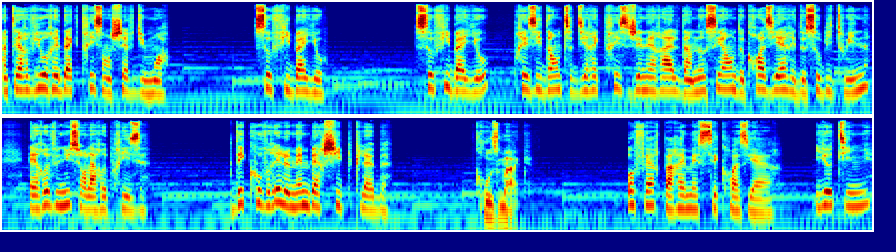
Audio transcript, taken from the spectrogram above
Interview rédactrice en chef du mois. Sophie Bayot. Sophie Bayot, présidente directrice générale d'un océan de croisière et de so-between, est revenue sur la reprise. Découvrez le Membership Club. Cruise Mac. Offert par MSC Croisière. Yachting,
